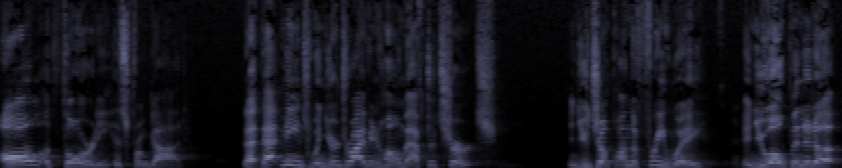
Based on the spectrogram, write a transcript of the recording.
All authority is from God. That, that means when you're driving home after church and you jump on the freeway and you open it up,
